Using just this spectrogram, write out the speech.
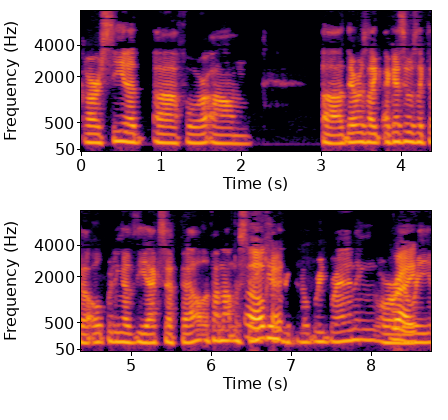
Garcia uh for um uh there was like I guess it was like the opening of the XFL if I'm not mistaken, Oh, okay. like the rebranding or Right. the re-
